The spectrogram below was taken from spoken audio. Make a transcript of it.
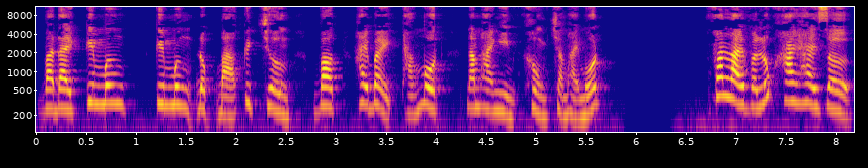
và đài Kim Mưng, Kim Mưng độc bá kịch trường vào 27 tháng 1 năm 2021. Phát lại vào lúc 22 giờ,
